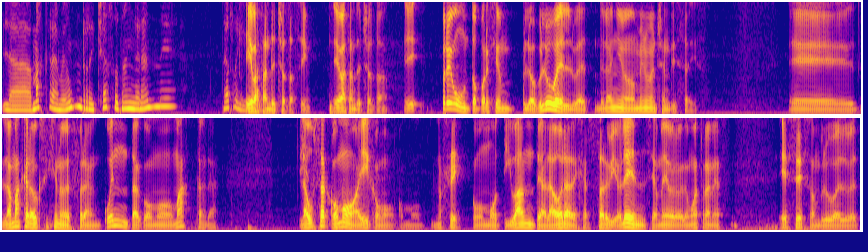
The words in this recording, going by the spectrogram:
la máscara me da un rechazo tan grande. Terrible. Es bastante chota, sí. Es bastante chota. Eh, pregunto, por ejemplo, Blue Velvet del año 1986. Eh, la máscara de oxígeno de Frank, ¿cuenta como máscara? La usa como ahí, como, como, no sé, como motivante a la hora de ejercer violencia. Medio lo que te muestran es, es eso en Blue Velvet.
